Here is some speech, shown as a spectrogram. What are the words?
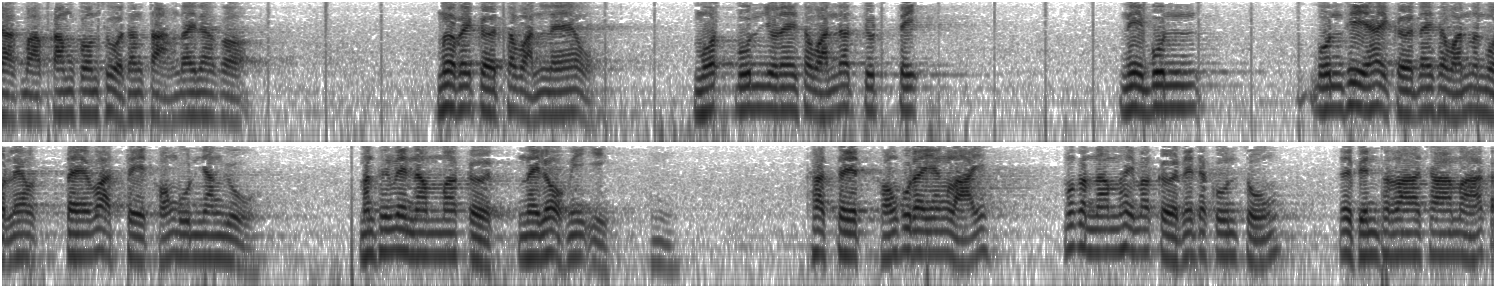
จากบาปกรรมความชั่วต่าง ๆ ได้แล้วก็ เมื่อไปเกิดสวรรค์แล้ว หมดบุญอยู่ในสวรรค์แล้วจุติ นี่บุญบุญที่ให้เกิดในสวรรค์มันหมดแล้ว แต่ว่าเศษของบุญยังอยู่ มันถึงได้นำมาเกิดในโลกนี้อีกถ้าเศษของผู้ใดยังหลายมันก็นำให้มาเกิดในตระกูลสูง ได้เป็นพระราชามหาก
